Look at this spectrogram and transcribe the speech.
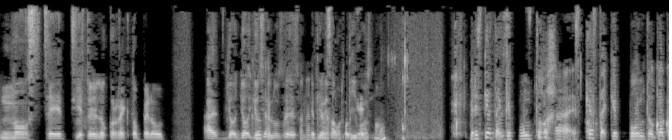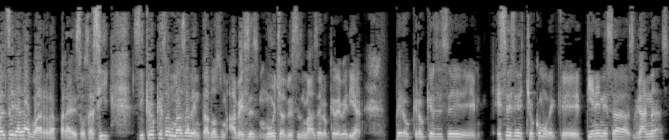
No sé si estoy en lo correcto, pero uh, yo, yo, Creo yo que los dos son antideportivos, ¿no? Pero es que hasta qué punto, ajá, es que hasta qué punto, ¿cuál, ¿cuál, sería la barra para eso? O sea, sí, sí creo que son más aventados, a veces, muchas veces más de lo que deberían, pero creo que es ese, es ese hecho como de que tienen esas ganas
